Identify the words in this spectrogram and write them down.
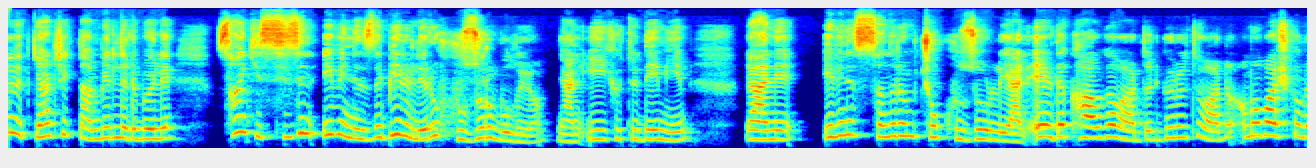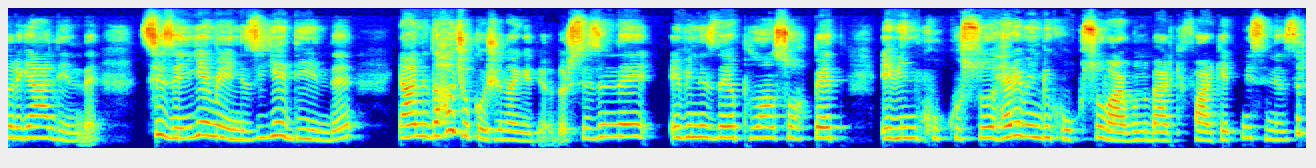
Evet gerçekten birileri böyle sanki sizin evinizde birileri huzur buluyor. Yani iyi kötü demeyeyim. Yani eviniz sanırım çok huzurlu. Yani evde kavga vardır, gürültü vardır ama başkaları geldiğinde sizin yemeğinizi yediğinde yani daha çok hoşuna gidiyordur. Sizinle evinizde yapılan sohbet, evin kokusu, her evin bir kokusu var. Bunu belki fark etmişsinizdir.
